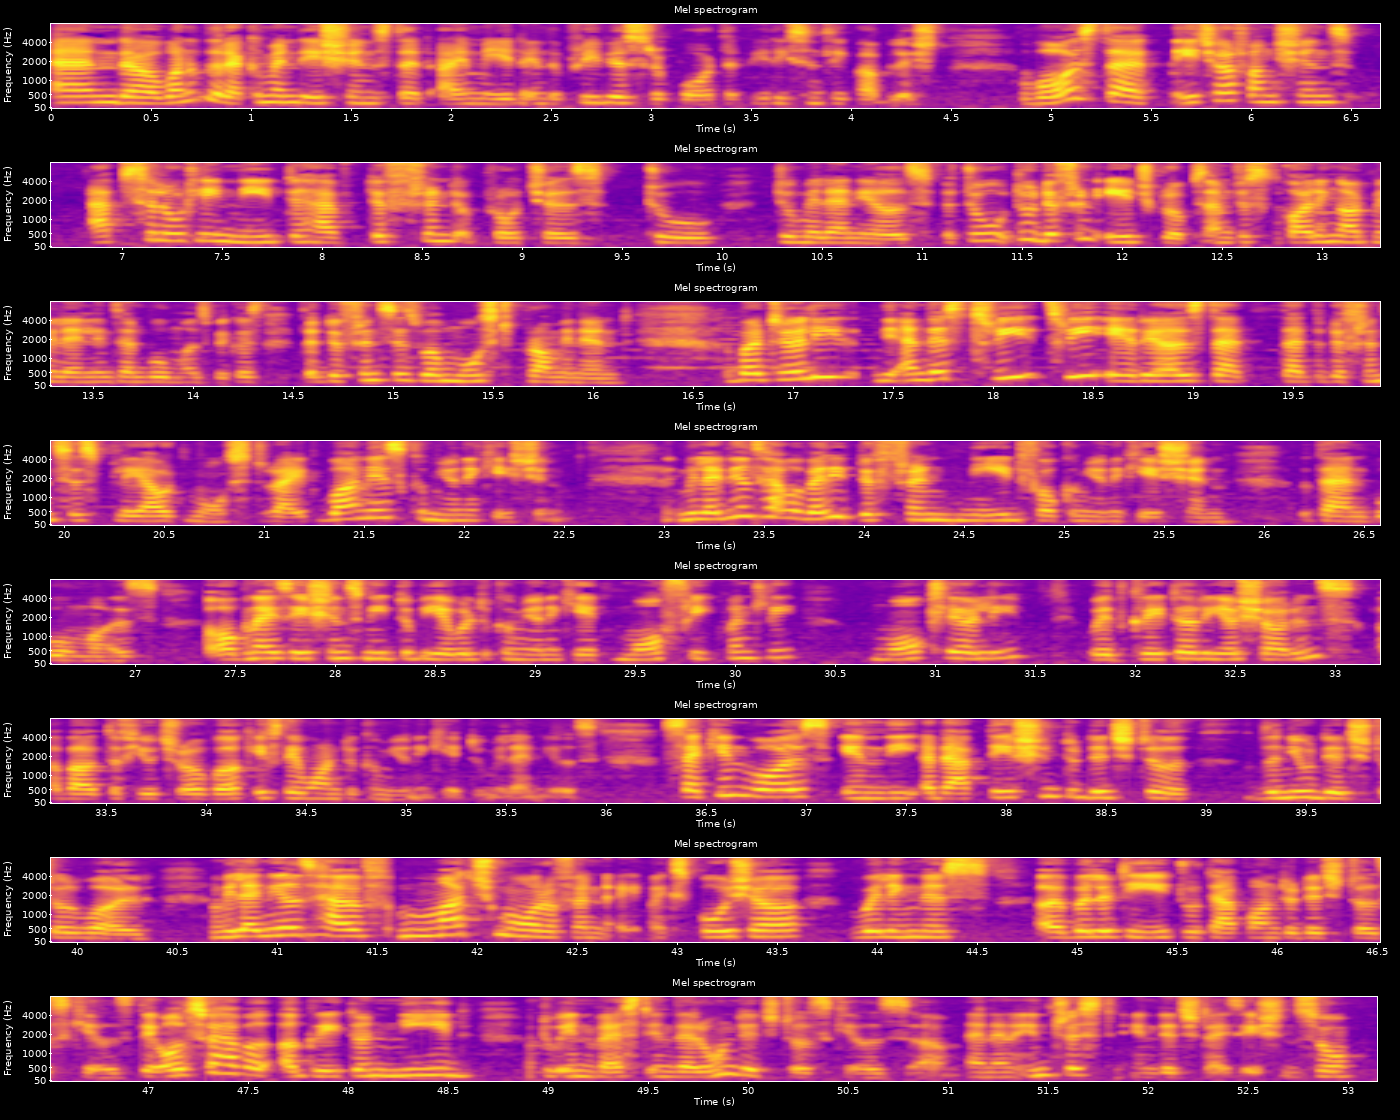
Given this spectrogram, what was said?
And uh, one of the recommendations that I made in the previous report that we recently published was that HR functions absolutely need to have different approaches to to millennials to to different age groups. I'm just calling out millennials and boomers because the differences were most prominent. But really and there's three three areas that that the differences play out most right? One is communication. Millennials have a very different need for communication than boomers. Organizations need to be able to communicate more frequently, more clearly, with greater reassurance about the future of work if they want to communicate to millennials. Second was in the adaptation to digital, the new digital world. Millennials have much more of an exposure, willingness, ability to tap onto digital skills. They also have a, a greater need to invest in their own digital skills um, and an interest in digitization. So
